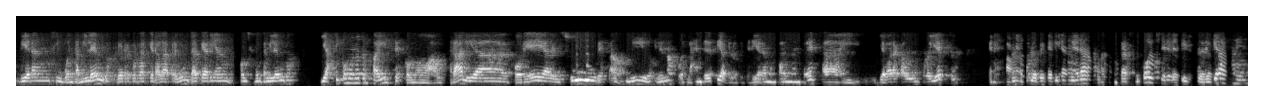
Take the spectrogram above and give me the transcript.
dieran 50.000 euros, creo recordar que era la pregunta, ¿qué harían con 50.000 euros y así como en otros países como Australia, Corea del Sur, Estados Unidos y demás, pues la gente decía que lo que quería era montar una empresa y llevar a cabo un proyecto. En España pues, lo que querían era comprar su coche, irse de viaje,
